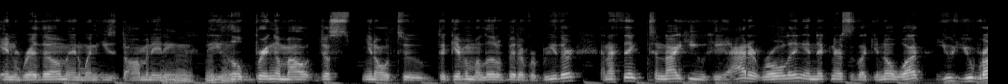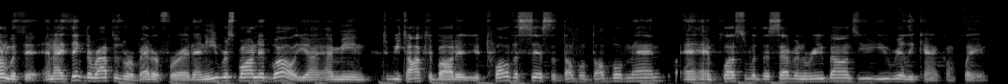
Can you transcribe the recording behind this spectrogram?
in rhythm and when he's dominating. Mm-hmm, mm-hmm. he'll bring him out just you know to to give him a little bit of a breather. And i think tonight he he had it rolling and nick nurse is like you know what? You you run with it. And i think the raptors were better for it and he responded well. Yeah i mean we talked about it. 12 assists a double double man. And, and plus with the seven rebounds you you really can't complain.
